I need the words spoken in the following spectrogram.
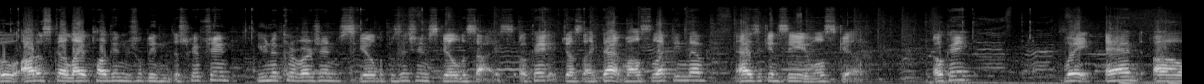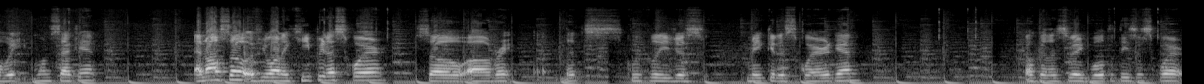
oh, AutoScale Lite plugin, which will be in the description. Unit conversion, scale the position, scale the size. Okay, just like that. While selecting them, as you can see, it will scale. Okay. Wait, and uh, wait one second. And also, if you want to keep it a square, so uh, right, let's quickly just make it a square again. Okay, let's make both of these a square.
